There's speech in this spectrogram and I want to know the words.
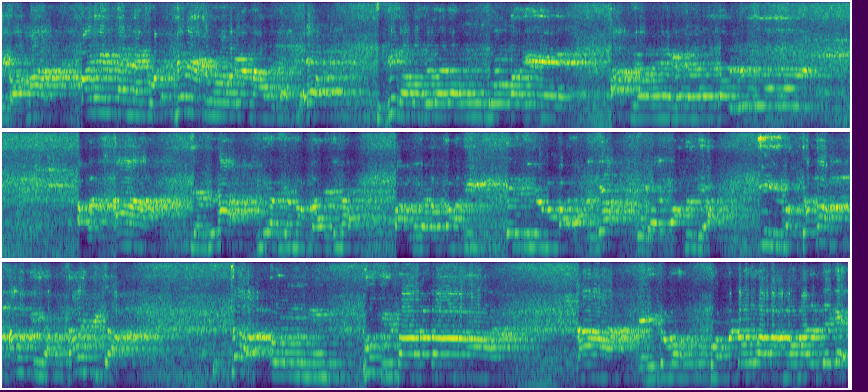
ഈ വിദ്വാന്മാർ പണിയിൽ തന്നെ കുഴഞ്ഞു വീഴുമോ എന്നാണ് സംശയം അപ്പൊ ആ എന്തിനാ ഇനി അധികം സംസാരിക്കുന്ന പറഞ്ഞു വേണമെന്ന് മതി എനിക്ക് ഇനിയൊന്നും പറയാനില്ല കേൾക്കാനില്ല ഈ വക്തത്വം നമുക്ക് ഇനി അവസാനിപ്പിക്കാം ঢোলো কর্মটোলো বাবা আমার থেকে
